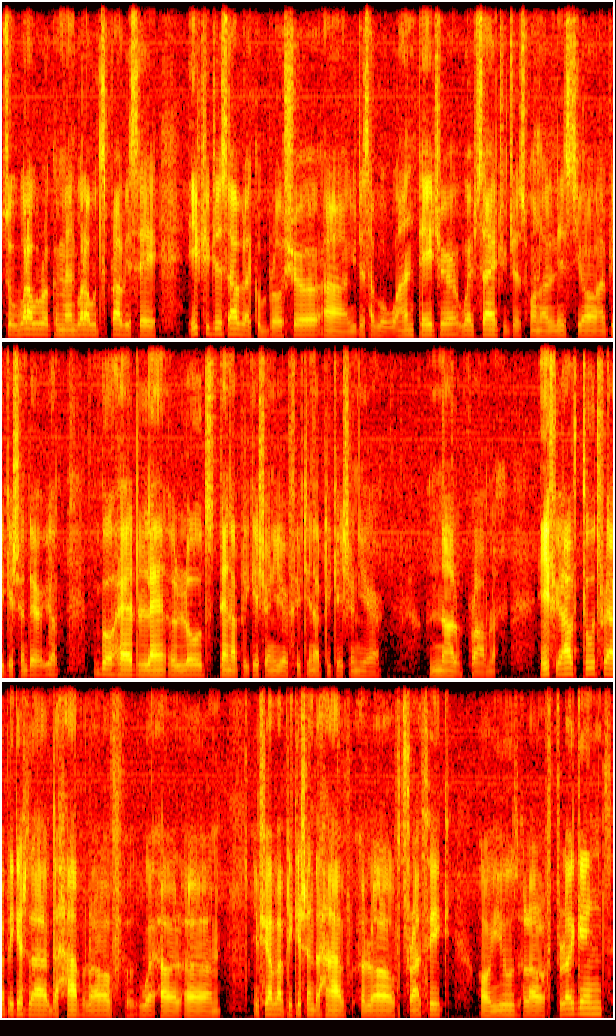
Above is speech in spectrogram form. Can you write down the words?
so what i would recommend what i would probably say if you just have like a brochure uh, you just have a one pager website you just want to list your application there yep go ahead load 10 application here 15 application here not a problem. If you have two three applications that have a lot of uh, um, if you have applications that have a lot of traffic or use a lot of plugins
